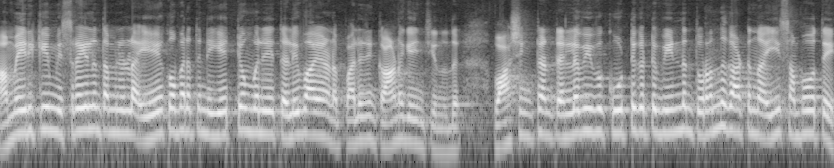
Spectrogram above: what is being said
അമേരിക്കയും ഇസ്രയേലും തമ്മിലുള്ള ഏകോപനത്തിന്റെ ഏറ്റവും വലിയ തെളിവായാണ് പലരും കാണുകയും ചെയ്യുന്നത്. വാഷിംഗ്ടൺ ടെല്ലവീവ് കൂട്ടുകെട്ട് വീണ്ടും തുറന്നു കാട്ടുന്ന ഈ സംഭവത്തെ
